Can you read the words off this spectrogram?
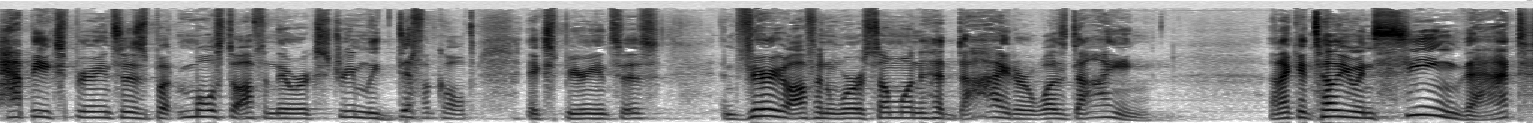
happy experiences, but most often they were extremely difficult experiences, and very often where someone had died or was dying. And I can tell you, in seeing that,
